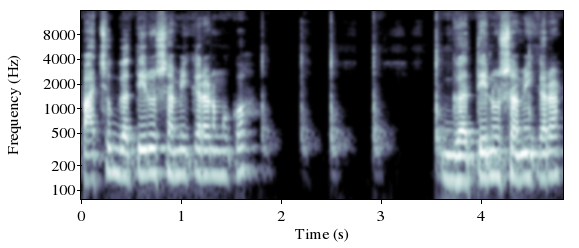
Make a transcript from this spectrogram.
પાછું ગતિનું સમીકરણ મૂકો. ગતિનું સમીકરણ.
